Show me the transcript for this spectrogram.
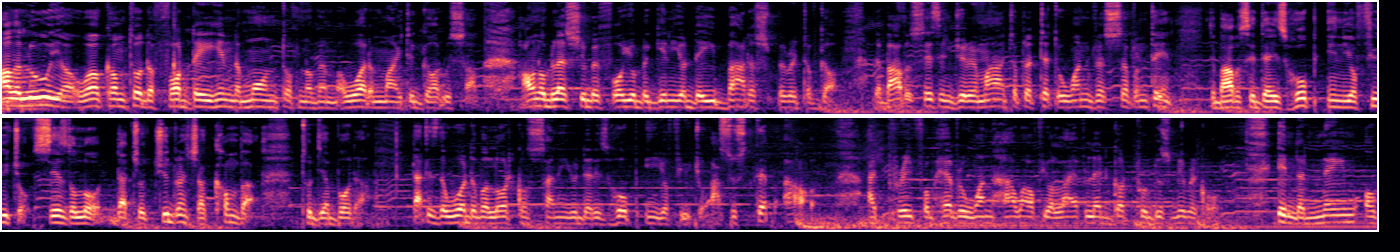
Hallelujah. Welcome to the fourth day in the month of November. What a mighty God we serve. I want to bless you before you begin your day by the Spirit of God. The Bible says in Jeremiah chapter 31, verse 17, the Bible says, There is hope in your future, says the Lord, that your children shall come back to their border. That is the word of the Lord concerning you. There is hope in your future. As you step out, I pray from every one hour of your life, let God produce miracle. In the name of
